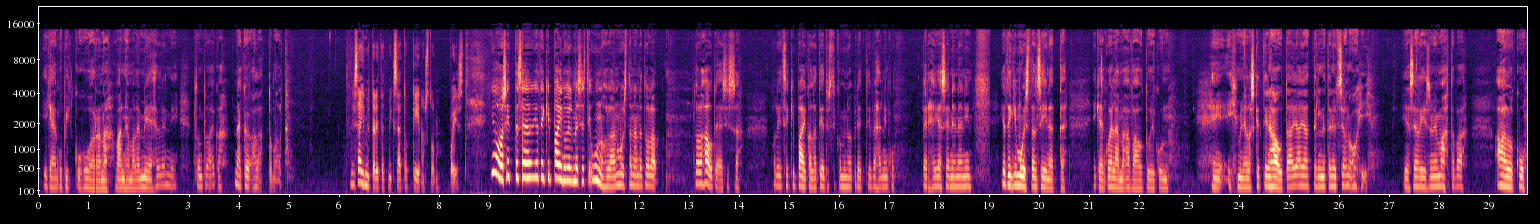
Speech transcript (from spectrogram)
ikään kuin pikkuhuorana vanhemmalle miehelle, niin tuntui aika näköalattomalta. Niin sä ihmettelit, että miksi sä et ole kiinnostunut pojista? Joo, sitten se jotenkin painui ilmeisesti unholaan. Muistan aina tuolla tuolla hautajaisissa. Oli itsekin paikalla tietysti, kun minua pidettiin vähän niin kuin perheenjäsenenä, niin jotenkin muistan siinä, että ikään kuin elämä avautui, kun he, ihminen laskettiin hautaan ja ajattelin, että nyt se on ohi. Ja se oli semmoinen mahtava alku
